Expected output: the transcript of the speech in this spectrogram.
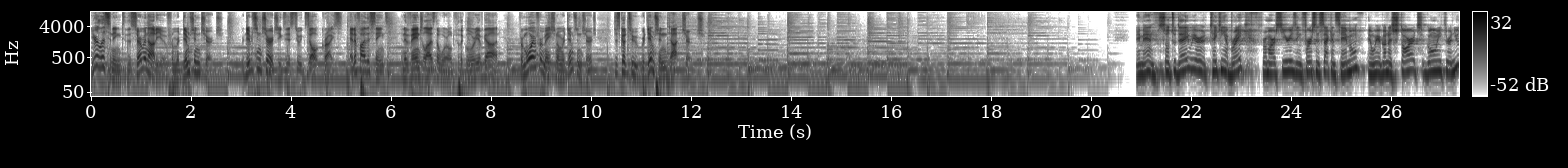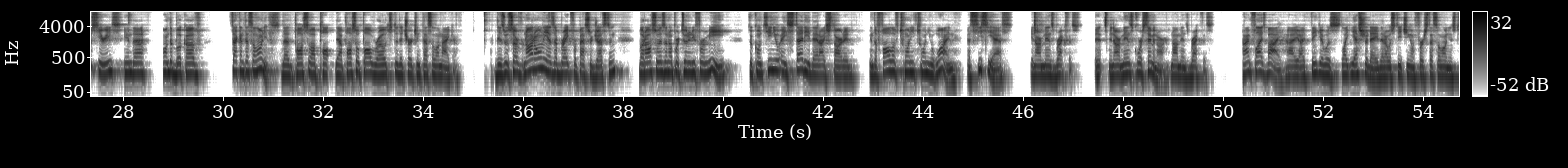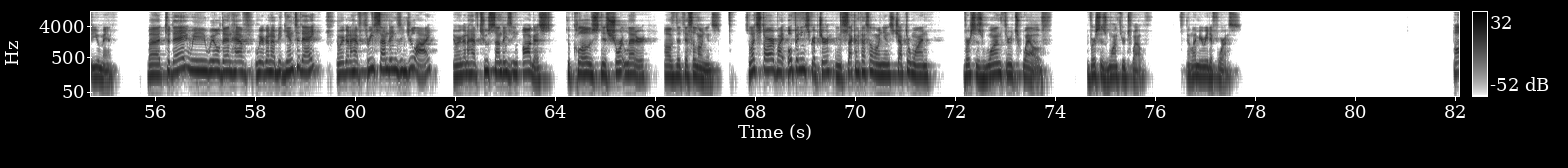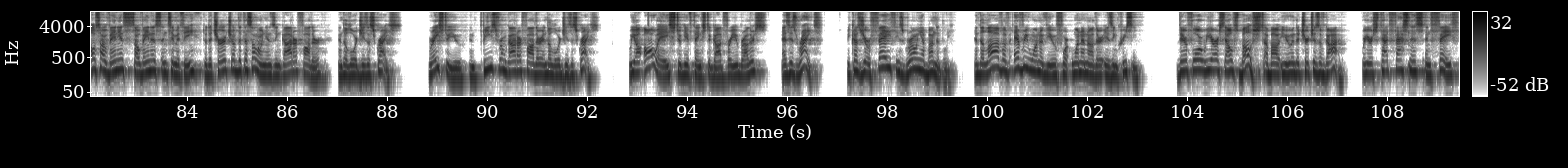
You're listening to the sermon audio from Redemption Church. Redemption Church exists to exalt Christ, edify the saints, and evangelize the world for the glory of God. For more information on Redemption Church, just go to redemption.church. Amen. So today we are taking a break from our series in 1st and 2nd Samuel, and we are going to start going through a new series in the on the book of Second Thessalonians. The apostle Paul, the apostle Paul wrote to the church in Thessalonica. This will serve not only as a break for Pastor Justin, but also as an opportunity for me to continue a study that I started in the fall of 2021 at CCS in our men's breakfast, eh, in our men's core seminar, not men's breakfast. Time flies by. I, I think it was like yesterday that I was teaching on First Thessalonians to you, man. But today we will then have, we're going to begin today, and we're going to have three Sundays in July, and we're going to have two Sundays in August to close this short letter of the Thessalonians. So let's start by opening scripture in Second Thessalonians chapter 1, verses 1 through 12. Verses 1 through 12. And let me read it for us. Paul, Silvanus, Silvanus, and Timothy to the church of the Thessalonians in God our Father and the Lord Jesus Christ. Grace to you and peace from God our Father and the Lord Jesus Christ. We are always to give thanks to God for you, brothers, as is right, because your faith is growing abundantly, and the love of every one of you for one another is increasing. Therefore, we ourselves boast about you in the churches of God for your steadfastness and faith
